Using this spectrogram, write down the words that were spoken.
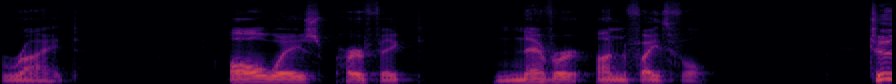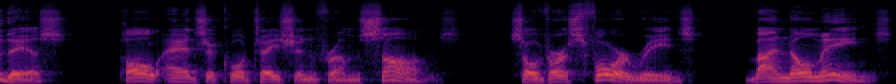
right, always perfect, never unfaithful. To this, Paul adds a quotation from Psalms. So verse 4 reads, By no means.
